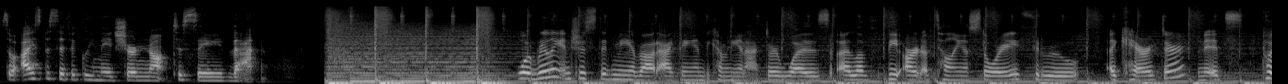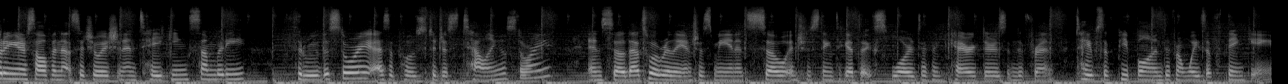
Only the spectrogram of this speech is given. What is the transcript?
So I specifically made sure not to say that. What really interested me about acting and becoming an actor was I love the art of telling a story through a character. And it's putting yourself in that situation and taking somebody through the story as opposed to just telling a story. And so that's what really interests me, and it's so interesting to get to explore different characters and different types of people and different ways of thinking.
